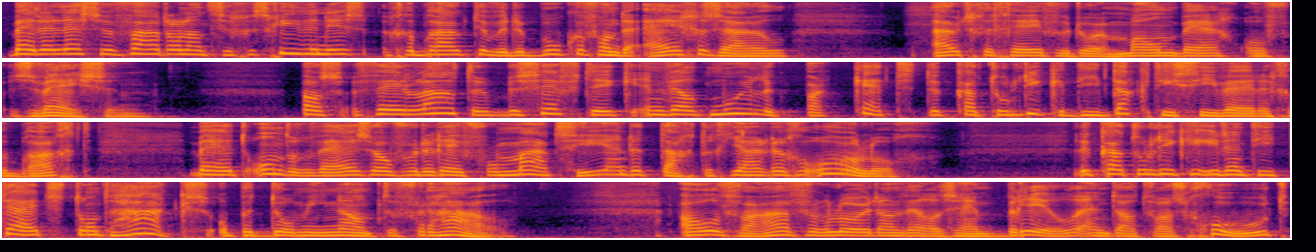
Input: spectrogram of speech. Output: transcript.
Bij de lessen Vaderlandse geschiedenis gebruikten we de boeken van de eigen zuil... uitgegeven door Malmberg of Zwijsen. Pas veel later besefte ik in welk moeilijk parket de katholieke didactici werden gebracht bij het onderwijs over de Reformatie en de Tachtigjarige Oorlog. De katholieke identiteit stond haaks op het dominante verhaal. Alva verloor dan wel zijn bril en dat was goed,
